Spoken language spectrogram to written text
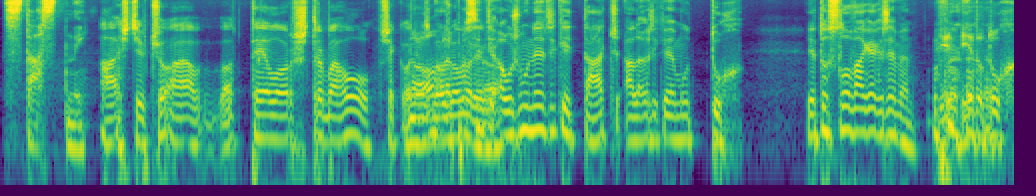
Stastny. A ešte čo? A Taylor Štrba Hall. Však o no, ale prosím tě, a už mu neříkej touch, ale říkej mu tuch. Je to Slovák jak řemen. Je, je to tuch.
